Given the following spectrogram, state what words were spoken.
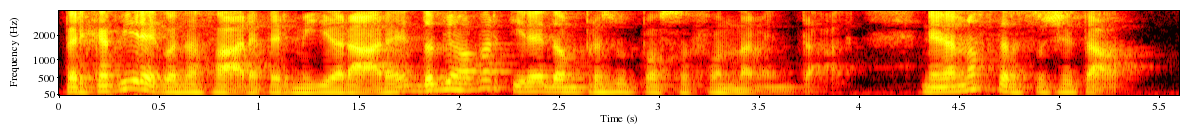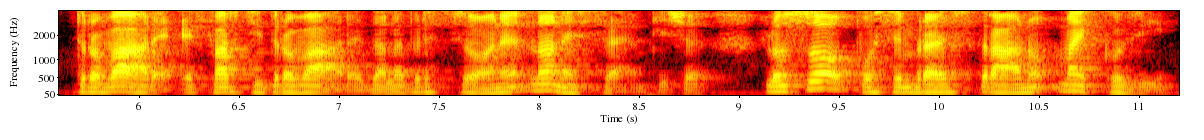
Per capire cosa fare per migliorare dobbiamo partire da un presupposto fondamentale. Nella nostra società Trovare e farsi trovare dalle persone non è semplice. Lo so, può sembrare strano, ma è così.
